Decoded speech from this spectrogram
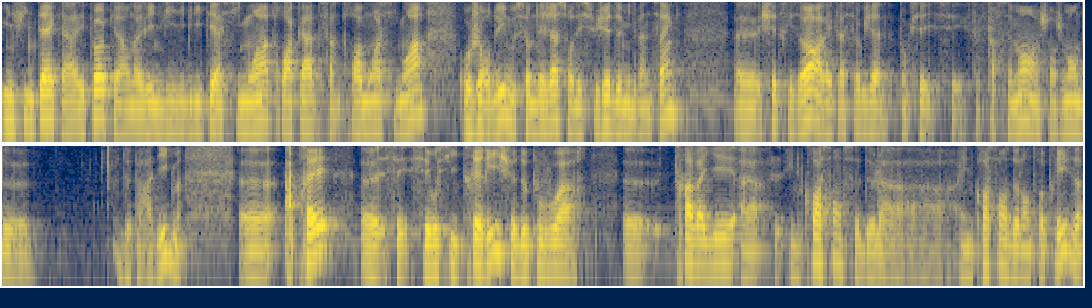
une fintech, à l'époque, on avait une visibilité à 6 mois, 3, 4, enfin 3 mois, 6 mois. Aujourd'hui, nous sommes déjà sur des sujets 2025. Euh, chez Trisor avec la SOCGEN. Donc c'est forcément un changement de, paradigme. Euh, après, euh, c'est aussi très riche de pouvoir travailler à une croissance de l'entreprise.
